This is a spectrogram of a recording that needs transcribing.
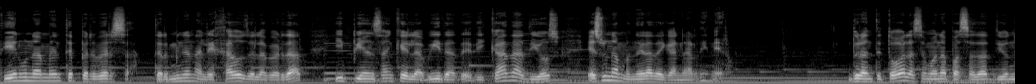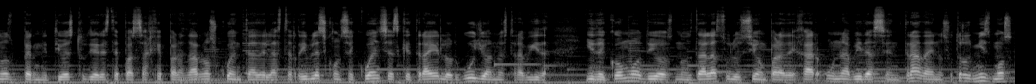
tienen una mente perversa, terminan alejados de la verdad y piensan que la vida dedicada a Dios es una manera de ganar dinero. Durante toda la semana pasada Dios nos permitió estudiar este pasaje para darnos cuenta de las terribles consecuencias que trae el orgullo a nuestra vida y de cómo Dios nos da la solución para dejar una vida centrada en nosotros mismos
